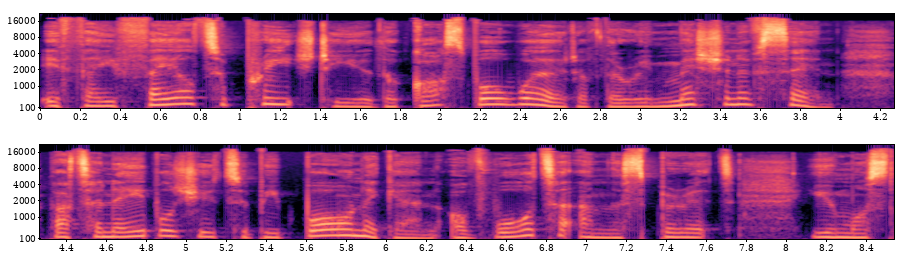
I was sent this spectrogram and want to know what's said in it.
if they fail to preach to you the gospel word of the remission of sin that enables you to be born again of water and the Spirit, you must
